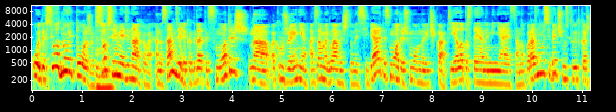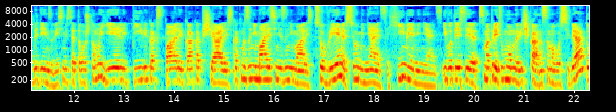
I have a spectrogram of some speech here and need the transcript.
ой, да все одно и то же, все все время одинаково. А на самом деле, когда ты смотришь на окружение, а самое главное, что на себя, ты смотришь умом новичка, тело постоянно меняется, оно по-разному себя чувствует каждый день, в зависимости от того, что мы ели, пили, как спали, как общались, как мы занимались и не занимались. Все время все меняется, химия меняется. И вот если смотреть умом новичка на самого себя, то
